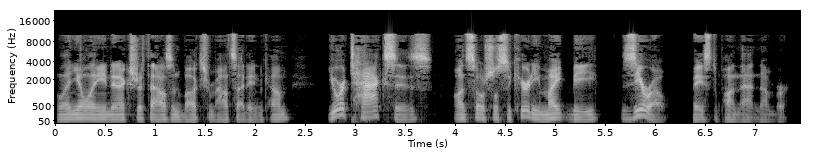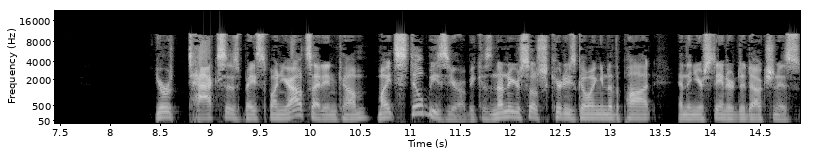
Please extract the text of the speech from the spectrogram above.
well, then you only need an extra thousand bucks from outside income. Your taxes on Social Security might be zero based upon that number your taxes based upon your outside income might still be zero because none of your social security is going into the pot and then your standard deduction is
